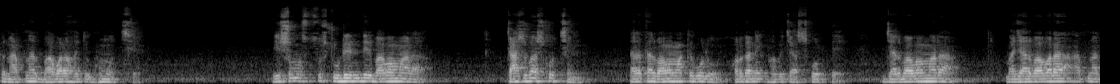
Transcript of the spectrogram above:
কারণ আপনার বাবারা হয়তো ঘুমোচ্ছে। যে সমস্ত স্টুডেন্টদের বাবা মারা চাষবাস করছেন তারা তার বাবা মাকে বলুন অর্গানিকভাবে চাষ করতে। যার বাবা মারা বা যার বাবারা আপনার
